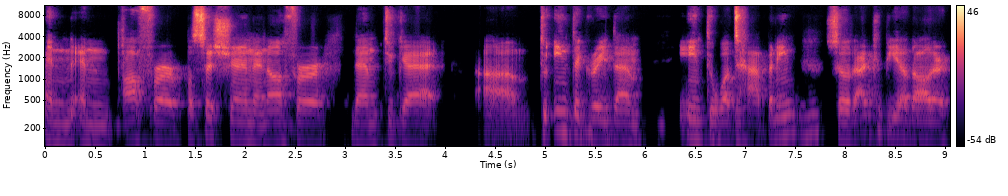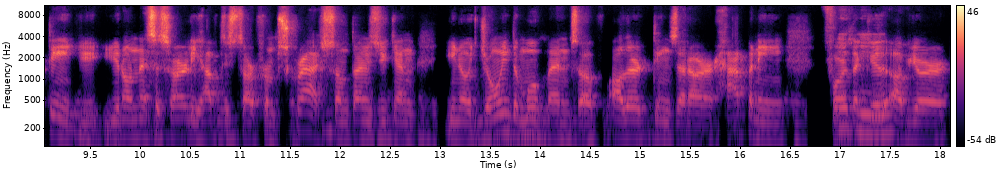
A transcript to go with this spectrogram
and and offer position and offer them to get um, to integrate them into what's mm-hmm. happening. Mm-hmm. So that could be another thing. You you don't necessarily have to start from scratch. Sometimes you can you know join the movements of other things that are happening for mm-hmm. the good of your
